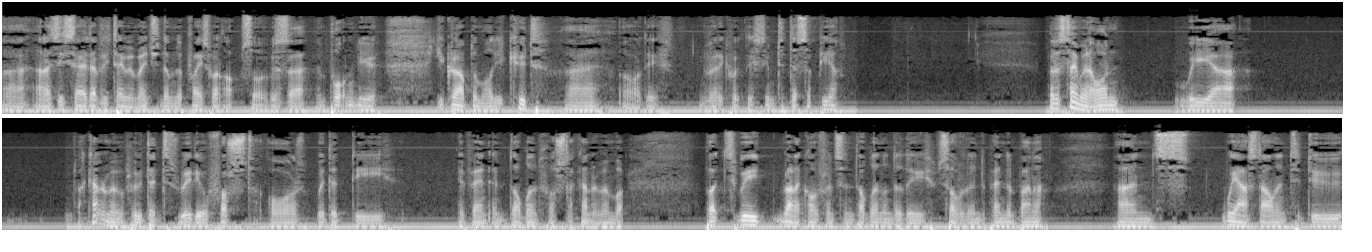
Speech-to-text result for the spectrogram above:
uh, and as he said, every time he mentioned them, the price went up. So it was uh, important you you grabbed them while you could, uh, or they very quickly seemed to disappear. But as time went on, we uh, I can't remember if we did radio first or we did the event in Dublin first. I can't remember. But we ran a conference in Dublin under the Sovereign Independent banner and we asked Alan to do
